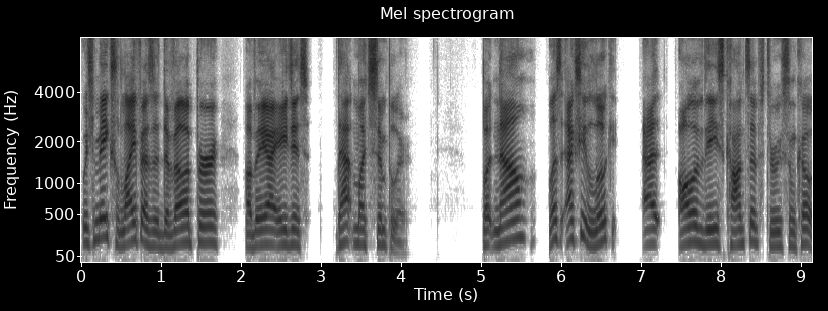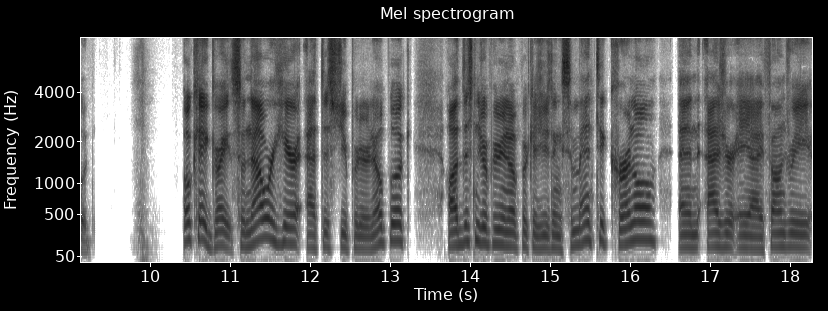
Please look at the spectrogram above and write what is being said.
which makes life as a developer of AI agents that much simpler. But now, let's actually look at all of these concepts through some code. Okay, great. So now we're here at this Jupyter Notebook. Uh, this Jupyter Notebook is using Semantic Kernel and Azure AI Foundry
